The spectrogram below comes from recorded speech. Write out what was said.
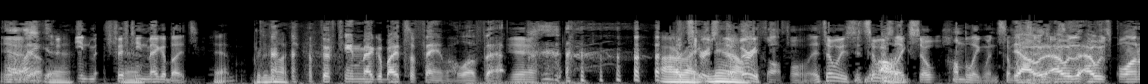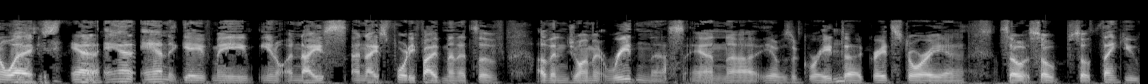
yeah, like. Yeah. 15, 15 megabytes. Yeah, pretty much. 15 megabytes of fame. I love that. Yeah, All right, seriously, now very thoughtful. It's always it's always Oh. like so humbling when someone. Yeah, I was, I was I was blown away, and Yeah. and and it gave me you know a nice a nice forty five minutes of of enjoyment reading this, and uh, it was a great Mm-hmm. uh, great story. Uh, so so so thank you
